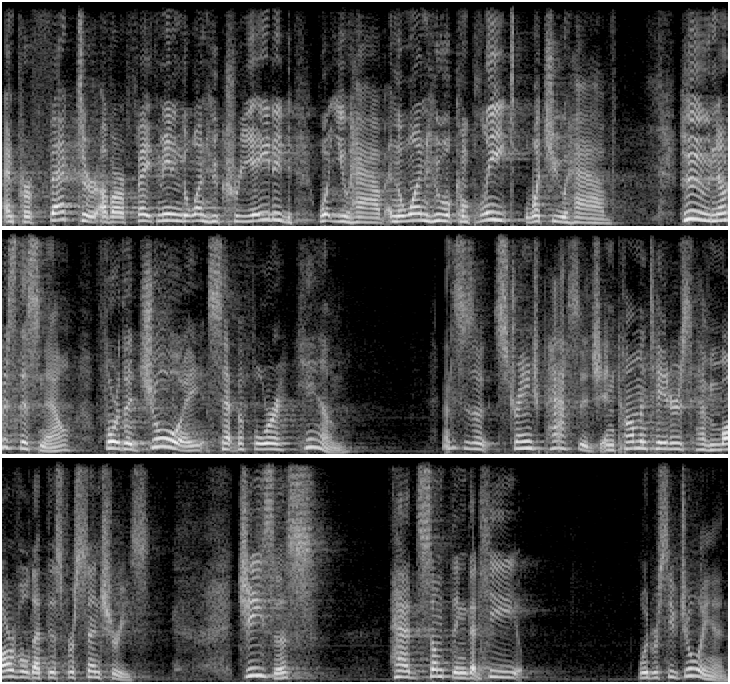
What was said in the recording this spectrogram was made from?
and perfecter of our faith, meaning the one who created what you have and the one who will complete what you have. Who, notice this now, for the joy set before him. Now, this is a strange passage, and commentators have marveled at this for centuries. Jesus had something that he would receive joy in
